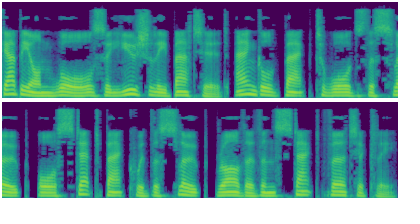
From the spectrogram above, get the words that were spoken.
Gabion walls are usually batted angled back towards the slope, or stepped back with the slope, rather than stacked vertically.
